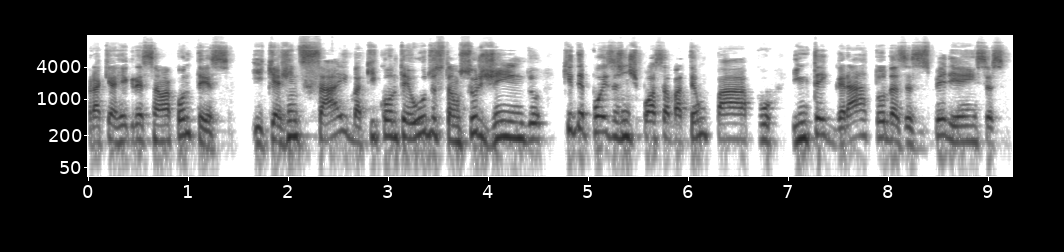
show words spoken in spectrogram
para que a regressão aconteça. E que a gente saiba que conteúdos estão surgindo, que depois a gente possa bater um papo, integrar todas as experiências.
